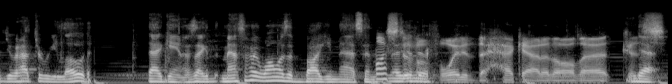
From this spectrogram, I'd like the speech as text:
you would have to reload that game. It's like Mass Effect One was a buggy mess, and Must have avoided the heck out of all that because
